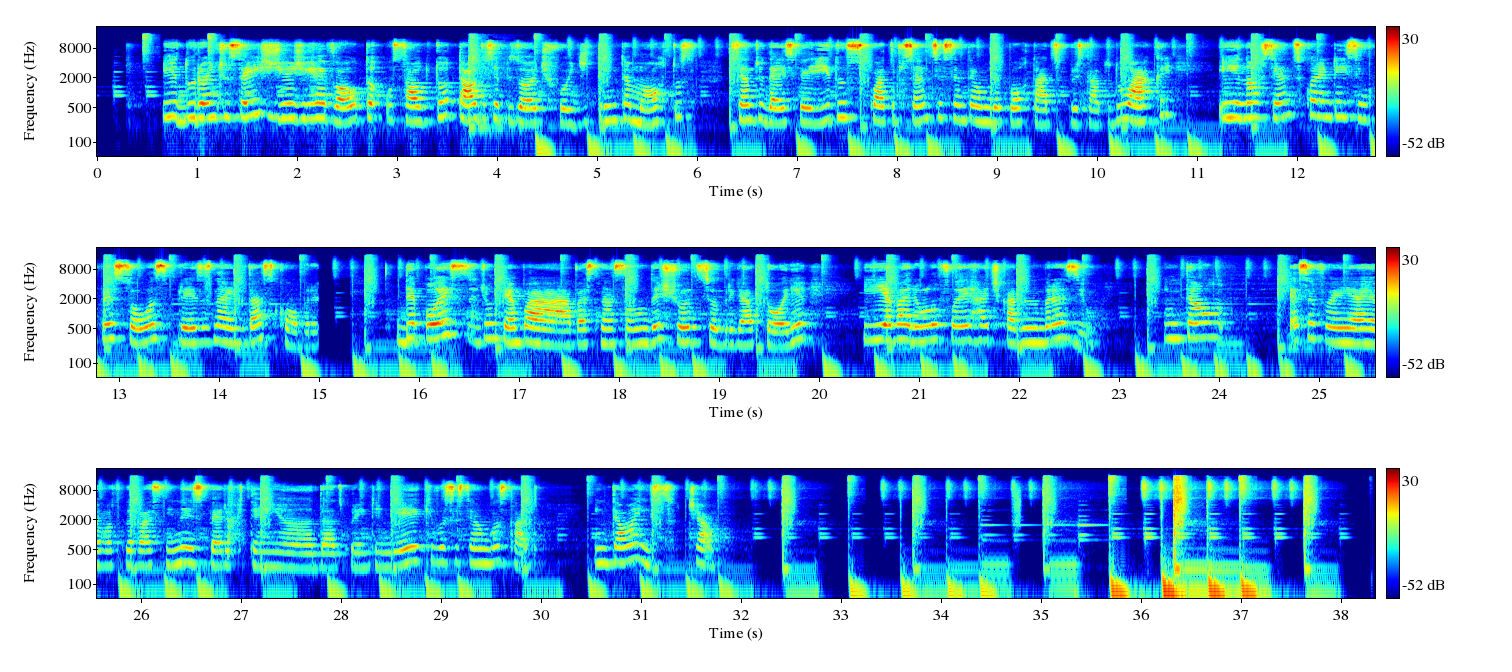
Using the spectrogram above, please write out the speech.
E durante os seis dias de revolta, o saldo total desse episódio foi de 30 mortos, 110 feridos, 461 deportados para o estado do Acre e 945 pessoas presas na Ilha das Cobras. Depois de um tempo, a vacinação deixou de ser obrigatória e a varíola foi erradicada no Brasil. Então, essa foi a revolta da vacina. Espero que tenha dado para entender que vocês tenham gostado. Então é isso. Tchau.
